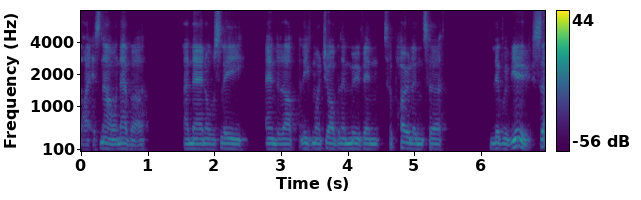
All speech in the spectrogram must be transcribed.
like it's now or never. And then obviously ended up leaving my job and then moving to Poland to live with you. So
